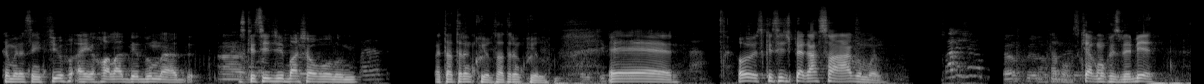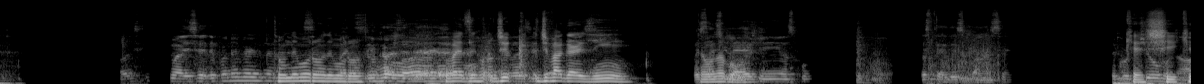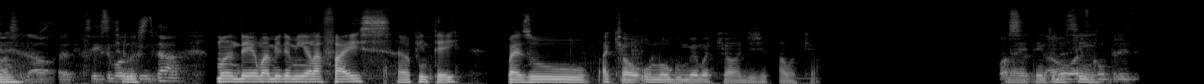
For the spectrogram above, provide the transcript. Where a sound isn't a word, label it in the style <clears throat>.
câmera sem fio, <laughs> aí rola AD do nada. Ah, Esqueci de baixar o volume. Mas tá tranquilo, tá tranquilo. É. Ô, eu esqueci de pegar sua água, mano. Tranquilo. Tá bom. Você quer alguma coisa beber? Mas isso aí depois não é verdade. Então demorou, demorou. Vai desenrolar, né? Vai desenrolar de- devagarzinho. Então tá bom. Gostei do espaço. Que é chique, né? Nossa, da hora. Sei que você mandou pintar? Mandei uma amiga minha, ela faz, aí eu pintei. Mas o. Aqui, ó, o logo mesmo aqui, ó, digital aqui, ó. Nossa, É, tem tudo hora, assim. Ficou um 3D.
